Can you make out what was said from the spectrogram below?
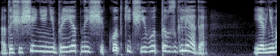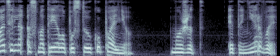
от ощущения неприятной щекотки чьего-то взгляда. Я внимательно осмотрела пустую купальню. Может, это нервы?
